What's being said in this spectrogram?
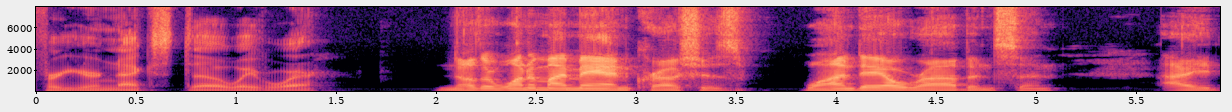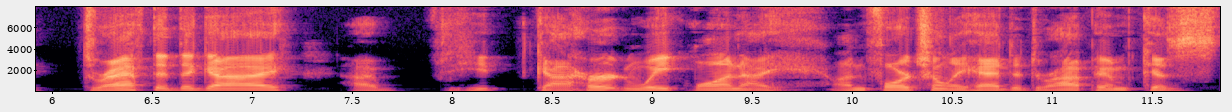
for your next uh, waiver wire? Another one of my man crushes, Wan'Dale Robinson. I drafted the guy. I he got hurt in week one. I unfortunately had to drop him because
